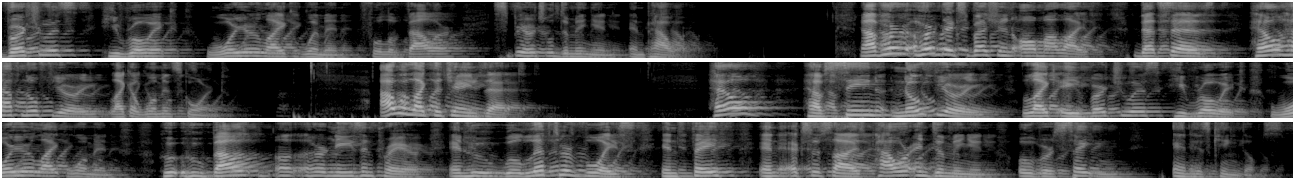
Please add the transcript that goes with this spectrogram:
Virtuous, heroic, warrior like women full of valor, spiritual dominion, and power. Now, I've heard, heard the expression all my life that says, Hell hath no fury like a woman scorned. I would like to change that. Hell have seen no fury like a virtuous, heroic, warrior like woman who, who bows uh, her knees in prayer and who will lift her voice in faith and exercise power and dominion over Satan and his kingdoms.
